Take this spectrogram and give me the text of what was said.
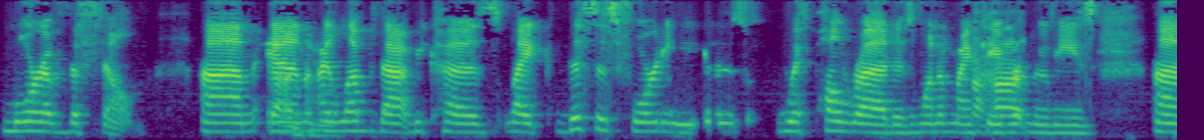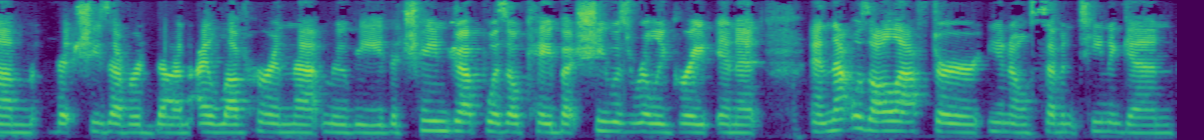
more of the film. Um, and Mhm. I loved that because like this is 40 is with Paul Rudd is one of my Uh-huh. favorite movies um, that she's ever done. I love her in that movie. The change up was okay, but she was really great in it. And that was all after, you know, 17 again.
